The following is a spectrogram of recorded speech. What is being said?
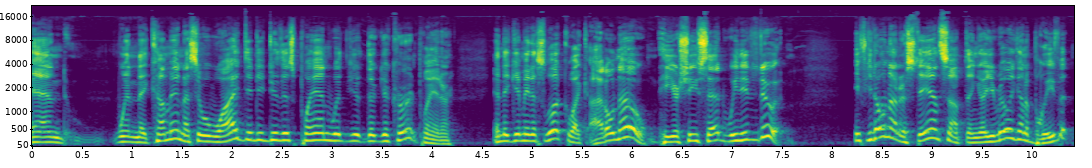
And when they come in, I say, well, why did you do this plan with your, the, your current planner? And they give me this look like, I don't know. He or she said we need to do it. If you don't understand something, are you really going to believe it?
